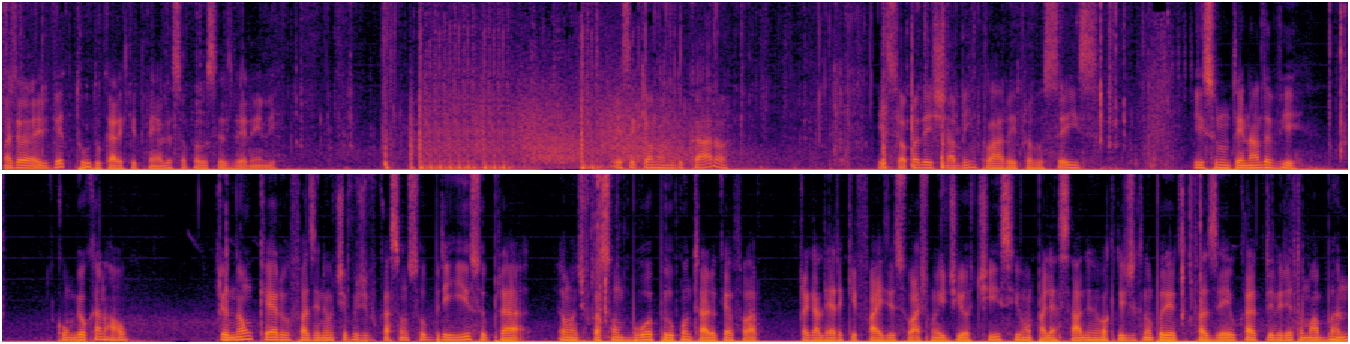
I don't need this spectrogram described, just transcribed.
Mas olha, ele vê tudo, cara, que tem. Olha só pra vocês verem ali. Esse aqui é o nome do cara, ó. E só pra deixar bem claro aí pra vocês. Isso não tem nada a ver com o meu canal. Eu não quero fazer nenhum tipo de divulgação sobre isso pra... É uma divulgação boa, pelo contrário, eu quero falar pra galera que faz isso, acho uma idiotice, uma palhaçada, eu acredito que não poderia fazer, o cara deveria tomar ban.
